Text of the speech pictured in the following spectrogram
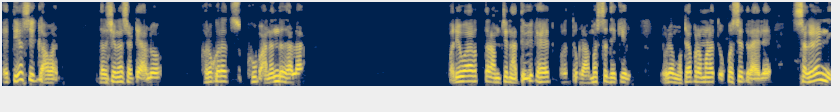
ऐतिहासिक गावात दर्शनासाठी आलो. खरोखरच खूप आनंद झाला. परिवार तर आमचे नातेवाईक आहेत परंतु ग्रामस्थ देखील एवढ्या मोठ्या प्रमाणात उपस्थित राहिले. सगळ्यांनी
